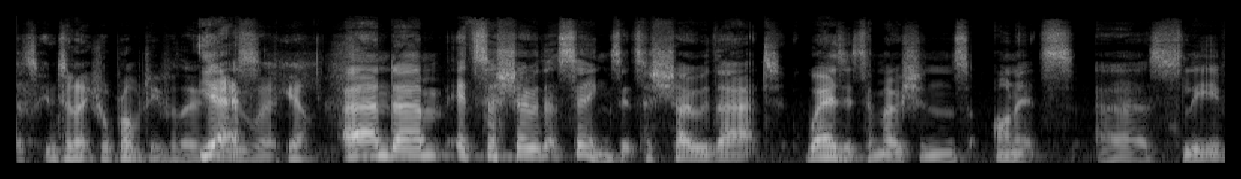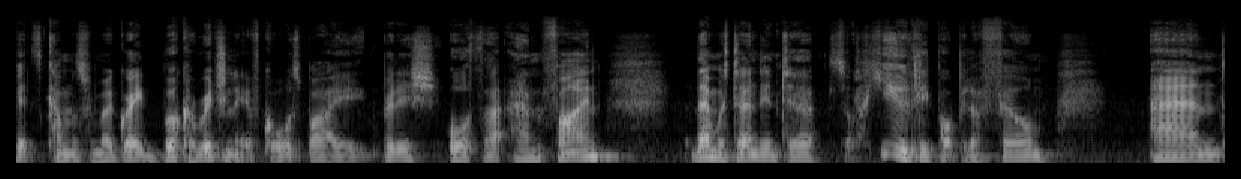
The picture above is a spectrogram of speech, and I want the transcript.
It's intellectual property for those. Yes. Who, uh, yeah. And um, it's a show that sings. It's a show that wears its emotions on its uh, sleeve. It comes from a great book originally, of course, by British author Anne Fine. Then was turned into a sort of hugely popular film. And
